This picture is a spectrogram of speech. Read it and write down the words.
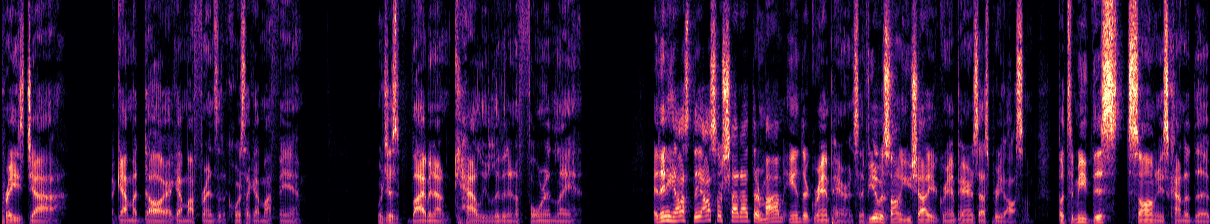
"Praise Jah." I got my dog. I got my friends, and of course, I got my fam. We're just vibing out in Cali, living in a foreign land. And then he also they also shout out their mom and their grandparents. And if you have a song you shout out your grandparents, that's pretty awesome. But to me, this song is kind of the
